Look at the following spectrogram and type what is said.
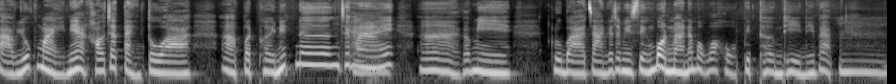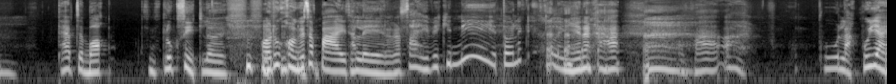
สาวๆยุคใหม่เนี่ยเขาจะแต่งตัวอ่าเปิดเผยนิดนึงใช่ไหมอ่าก็มีครูบาอาจารย์ก็จะมีเสียงบ่นมานะบอกว่าโหปิดเทอมทีนี้แบบอืมแทบจะบล็อกลูกศิษย์เลย เพราะทุกคนก็จะไปทะเลแล้วก็ใส่บิกินี่ตัวเล็กๆอะไรอย่างเงี้ยนะคะบอกว่าอะผู้หลักผู้ใหญ่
